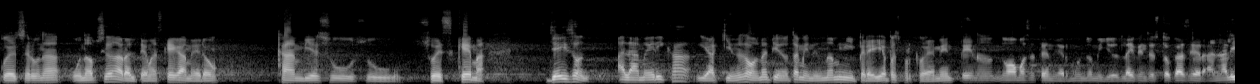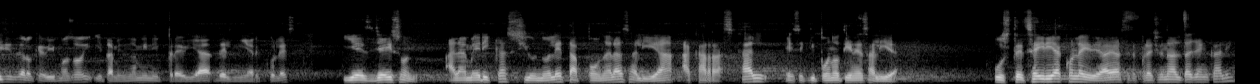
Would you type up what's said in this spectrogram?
puede ser una, una opción. Ahora el tema es que Gamero cambie su, su, su esquema. Jason, a la América, y aquí nos estamos metiendo también en una mini previa, pues porque obviamente no, no vamos a tener Mundo Millos Live, entonces toca hacer análisis de lo que vimos hoy y también una mini previa del miércoles. Y es Jason, al América, si uno le tapona la salida a Carrascal, ese equipo no tiene salida. ¿Usted se iría con la idea de hacer presión alta allá en Cali?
